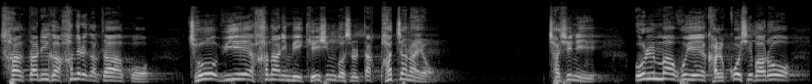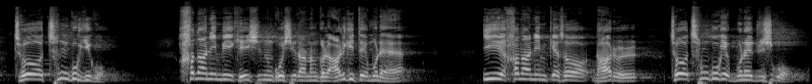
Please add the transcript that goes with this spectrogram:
사다리가 하늘에 딱 닿았고 저 위에 하나님이 계신 것을 딱 봤잖아요. 자신이 얼마 후에 갈 곳이 바로 저 천국이고 하나님이 계신 곳이라는 걸 알기 때문에 이 하나님께서 나를 저 천국에 보내주시고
